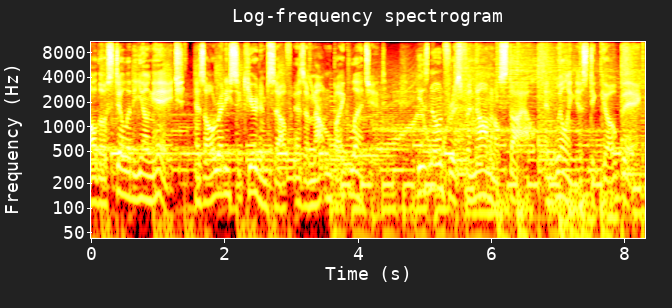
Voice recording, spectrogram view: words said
although still at a young age, has already secured himself as a mountain bike legend. He is known for his phenomenal style and willingness to go big.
